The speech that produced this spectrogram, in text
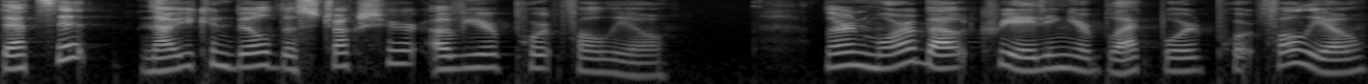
That's it. Now you can build the structure of your portfolio. Learn more about creating your Blackboard portfolio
